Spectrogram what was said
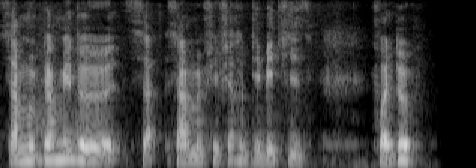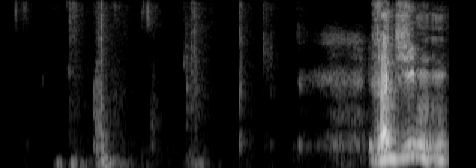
Ça me permet de... Ça, ça me fait faire des bêtises. Fois deux. Rajim...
